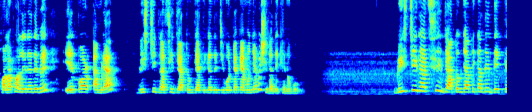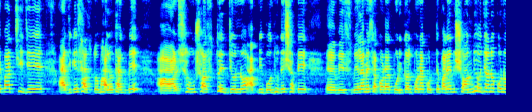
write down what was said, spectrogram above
ফলাফল এনে দেবে। এরপর আমরা বৃশ্চিক রাশির জাতক জাতিকাদের জীবনটা কেমন যাবে সেটা দেখে নেব। বৃশ্চিক রাশির জাতক জাতিকাদের দেখতে পাচ্ছি যে আজকে স্বাস্থ্য ভালো থাকবে আর সুস্বাস্থ্যের জন্য আপনি বন্ধুদের সাথে বেশ মেলামেশা করার পরিকল্পনা করতে পারেন। সন্দেহজনক কোনো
